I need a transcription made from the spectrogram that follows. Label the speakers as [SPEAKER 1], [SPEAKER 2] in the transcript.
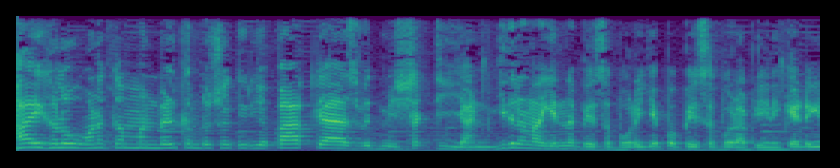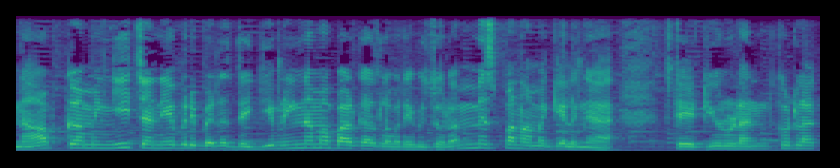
[SPEAKER 1] Hi hello வணக்கம் and welcome to Shakti podcast with me Shakti and இதில் நான் என்ன பேச போகிறேன் எப்போ பேச போகிறேன் அப்படின்னு கேட்டிங்கன்னா upcoming each and every Wednesday evening நம்ம பாட்காஸ்ட்டில் வர எபிசோட மிஸ் பண்ணாமல் கேளுங்க. Stay tuned and good luck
